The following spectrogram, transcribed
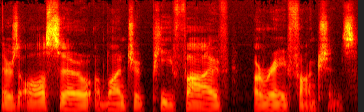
there's also a bunch of P5 array functions.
